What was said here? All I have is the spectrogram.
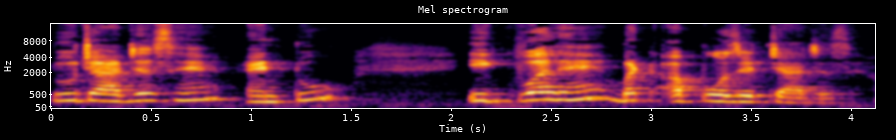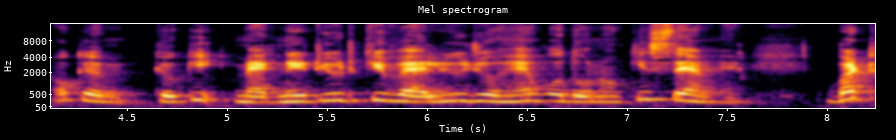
two charges हैं एंड टू इक्वल हैं बट अपोजिट चार्जेस हैं. ओके क्योंकि मैग्नीट्यूड की वैल्यू जो है, वो दोनों की सेम है. बट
